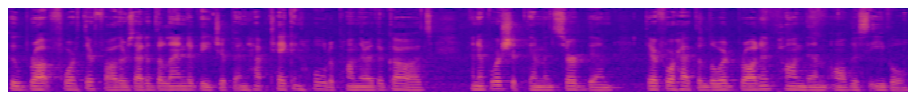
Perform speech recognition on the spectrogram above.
who brought forth their fathers out of the land of Egypt, and have taken hold upon their other gods, and have worshipped them and served them. Therefore hath the Lord brought upon them all this evil.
